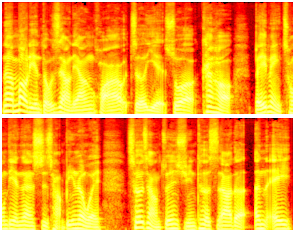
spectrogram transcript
那茂联董事长梁华哲也说看好北美充电站市场，并认为车厂遵循特斯拉的 NA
